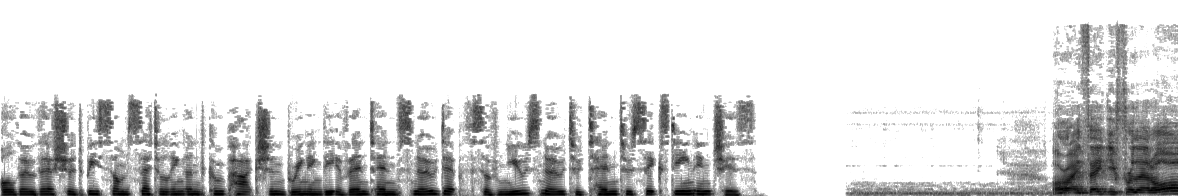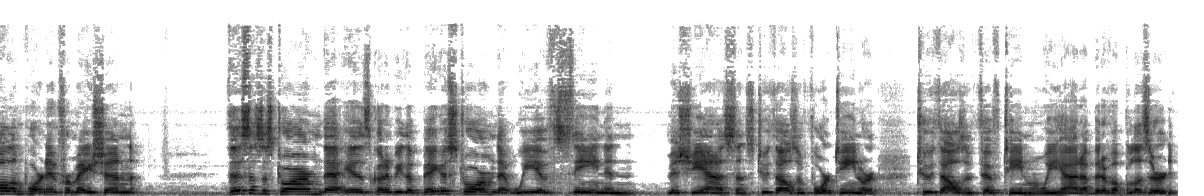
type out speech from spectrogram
although there should be some settling and compaction bringing the event end snow depths of new snow to 10 to 16 inches. All right, thank you for that all important information. This is a storm that is going to be the biggest storm that we have seen in Michiana since 2014 or 2015 when we had a bit of a blizzard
